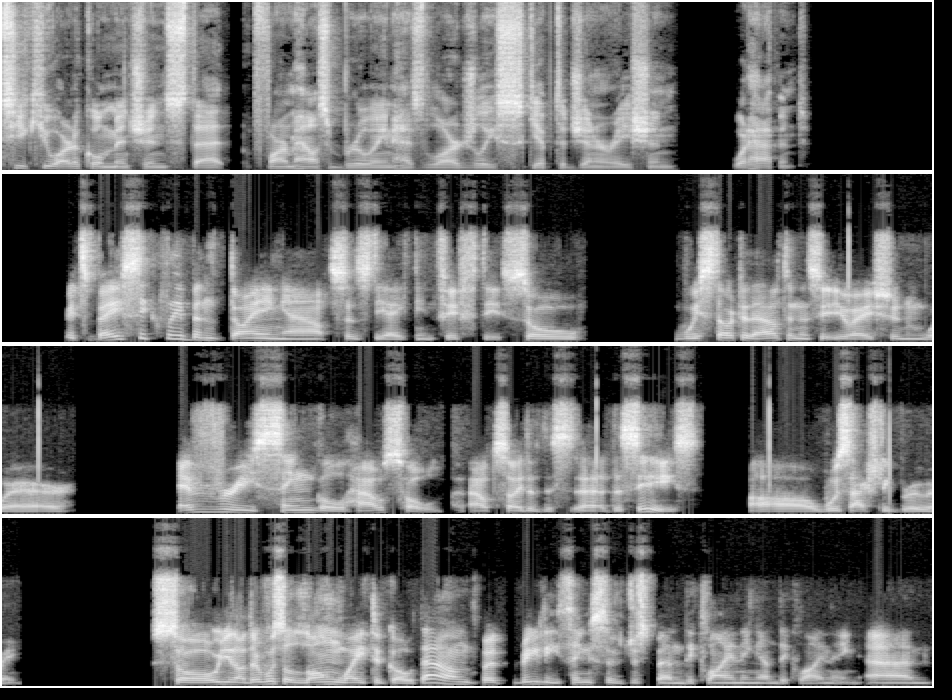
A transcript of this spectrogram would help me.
TQ article mentions that farmhouse brewing has largely skipped a generation. What happened? It's basically been dying out since the 1850s. So we started out in a situation where every single household outside of this, uh, the cities uh, was actually brewing. So, you know, there was a long way to go down, but really things have just been declining and declining. And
